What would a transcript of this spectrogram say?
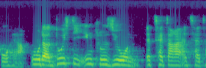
vorher oder durch die Inklusion etc. etc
